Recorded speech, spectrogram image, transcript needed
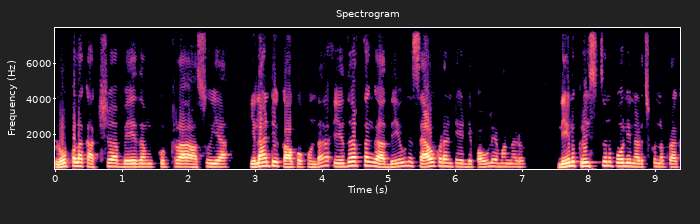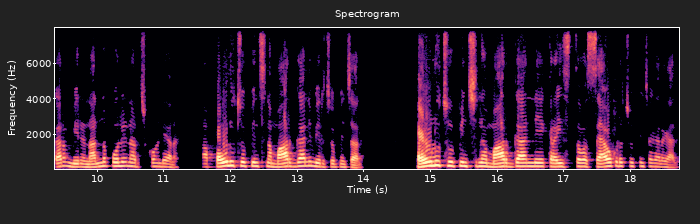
లోపల కక్ష భేదం కుట్ర అసూయ ఇలాంటివి కాకోకుండా యథార్థంగా దేవుని సేవకుడు అంటే ఏంటి? పౌలు ఏమన్నాడు? నేను క్రీస్తును పోలి నడుచుకున్న ప్రకారం మీరు నన్ను పోలి నడుచుకోండి అన్నాడు. ఆ పౌలు చూపించిన మార్గాన్ని మీరు చూపించాలి. పౌలు చూపించిన మార్గాన్ని క్రైస్తవ సేవకుడు చూపించగలగాలి.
